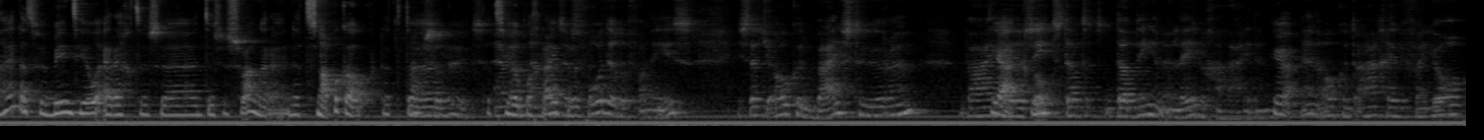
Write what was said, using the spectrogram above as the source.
Hè? Dat verbindt heel erg tussen, tussen zwangeren. En dat snap ik ook. Dat, eh, absoluut. dat is En heel wat- en begrijpelijk. Wat het voordeel ervan is, is dat je ook kunt bijsturen waar Ja, je klopt. ziet dat, het, dat dingen een leven gaan leiden. ja. En ook kunt aangeven van joh,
